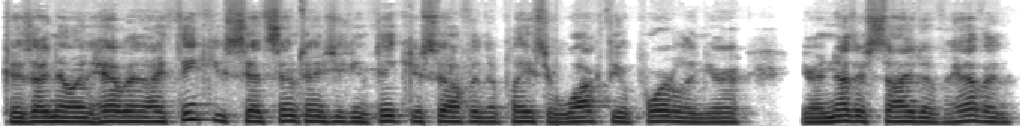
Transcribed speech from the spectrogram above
because I know in heaven, I think you said sometimes you can think yourself in a place or walk through a portal and you're you're another side of heaven.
